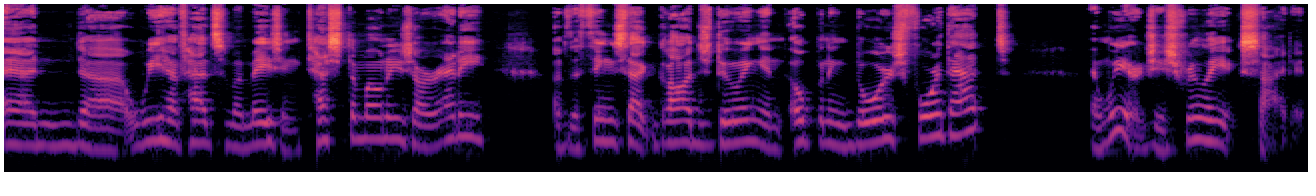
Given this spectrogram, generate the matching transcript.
And uh, we have had some amazing testimonies already of the things that God's doing and opening doors for that. And we are just really excited.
